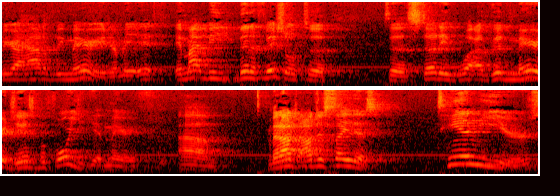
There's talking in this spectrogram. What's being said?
figure out how to be married. I mean, it, it might be beneficial to, to study what a good marriage is before you get married. Um, but I'll, I'll just say this 10 years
